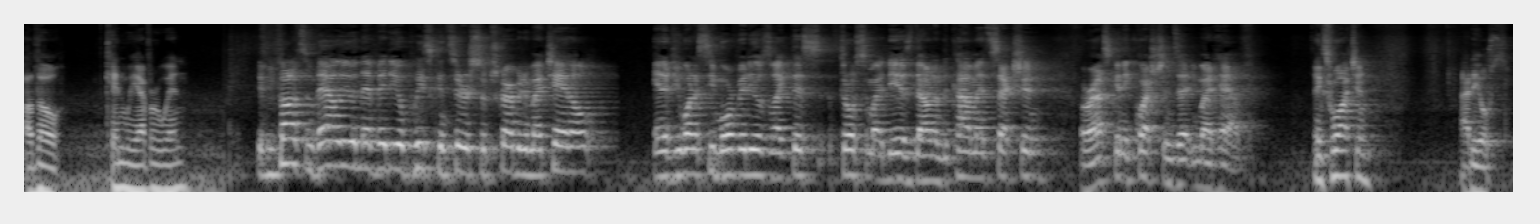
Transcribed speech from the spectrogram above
Although, can we ever win? If you found some value in that video, please consider subscribing to my channel. And if you want to see more videos like this, throw some ideas down in the comments section or ask any questions that you might have. Thanks for watching. Adios.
